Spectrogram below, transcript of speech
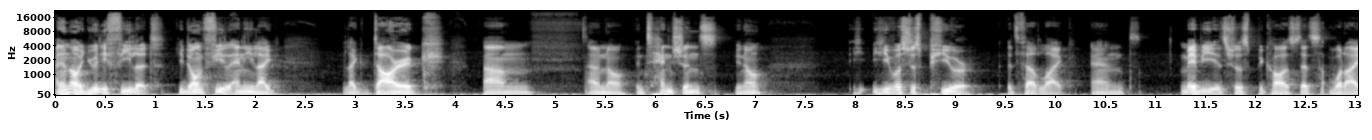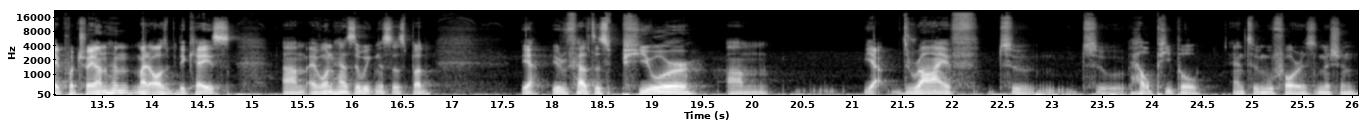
I don't know, you really feel it. You don't feel any like like dark, um, I don't know, intentions. You know, he, he was just pure. It felt like, and maybe it's just because that's what I portray on him. Might also be the case. Um, everyone has the weaknesses, but yeah, you felt this pure, um, yeah, drive to to help people and to move forward his mission.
